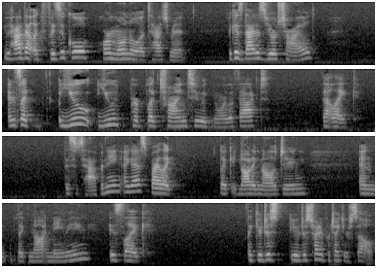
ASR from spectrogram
you have that like physical hormonal attachment because that is your child and it's like you you per, like trying to ignore the fact that like this is happening i guess by like like not acknowledging and like not naming is like like you're just you're just trying to protect yourself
